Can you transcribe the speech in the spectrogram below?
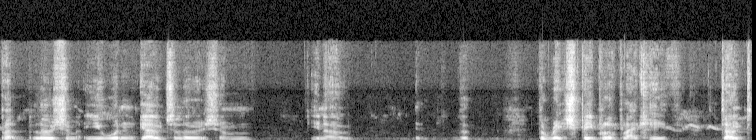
but Lewisham, you wouldn't go to Lewisham. You know, the the rich people of Blackheath don't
